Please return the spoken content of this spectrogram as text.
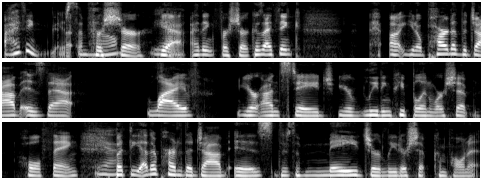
I think uh, for help? sure. Yeah. Yeah. I think for sure because I think uh, you know part of the job is that live you're on stage, you're leading people in worship whole thing. Yeah. But the other part of the job is there's a major leadership component.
